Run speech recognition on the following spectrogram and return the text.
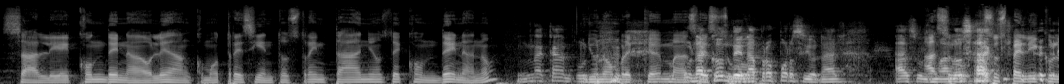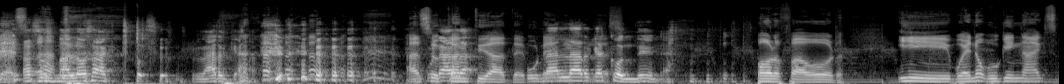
sale condenado, le dan como 330 años de condena, ¿no? Una y un hombre que más Una condena proporcional a sus malos actos. A sus películas. a sus malos actos. larga. a su cantidad de Una larga condena. Por favor. Y bueno, Boogie Nights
